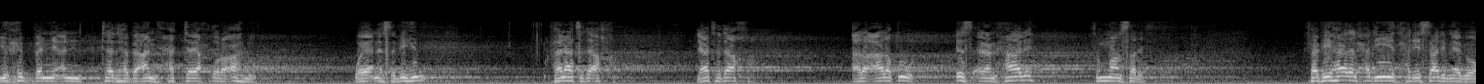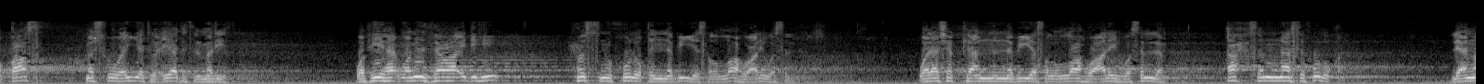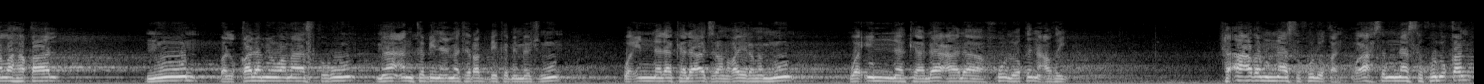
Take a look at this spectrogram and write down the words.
يحب أن تذهب عنه حتى يحضر أهله ويأنس بهم فلا تتأخر لا تتأخر على طول اسأل عن حاله ثم انصرف. ففي هذا الحديث حديث سعد بن أبي وقاص مشروعية عيادة المريض. وفيها ومن فوائده حسن خلق النبي صلى الله عليه وسلم. ولا شك أن النبي صلى الله عليه وسلم أحسن الناس خلقا لأن الله قال نون والقلم وما يسطرون ما أنت بنعمة ربك بمجنون وإن لك لأجرا غير ممنون وإنك لعلى خلق عظيم. فأعظم الناس خلقا وأحسن الناس خلقا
